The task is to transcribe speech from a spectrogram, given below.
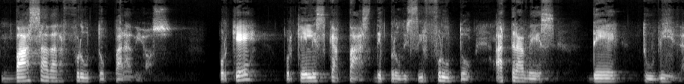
vas a dar fruto para Dios. ¿Por qué? Porque Él es capaz de producir fruto a través de tu vida.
